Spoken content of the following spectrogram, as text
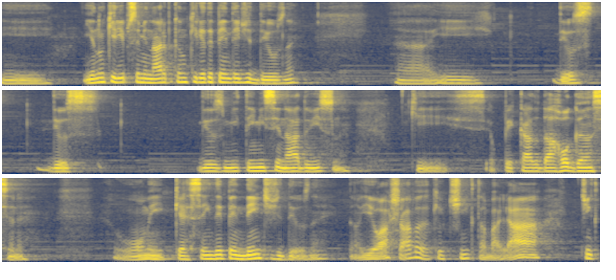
e, e, eu não queria ir para o seminário porque eu não queria depender de Deus, né? Ah, e Deus, Deus, Deus me tem me ensinado isso, né? Que é o pecado da arrogância, né? O homem quer ser independente de Deus, né? Então, e eu achava que eu tinha que trabalhar, tinha que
